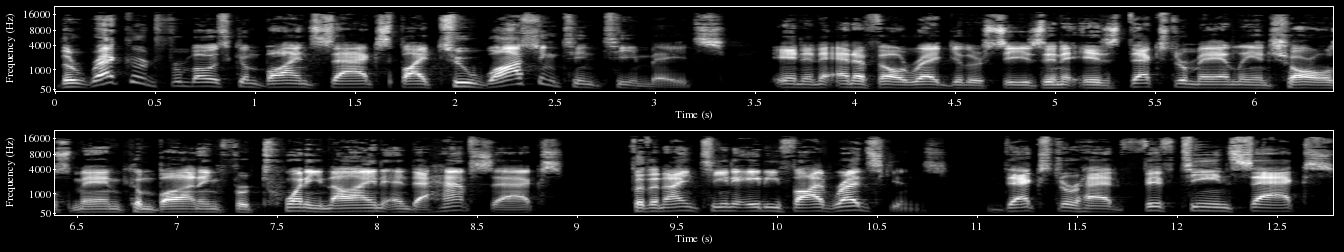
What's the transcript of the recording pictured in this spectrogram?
The record for most combined sacks by two Washington teammates in an NFL regular season is Dexter Manley and Charles Mann combining for 29 and a half sacks for the 1985 Redskins. Dexter had 15 sacks,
